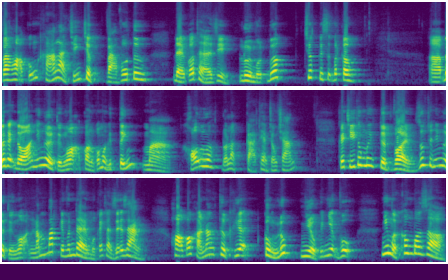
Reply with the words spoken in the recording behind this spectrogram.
và họ cũng khá là chính trực và vô tư để có thể gì lùi một bước trước cái sự bất công. À, bên cạnh đó những người tuổi ngọ còn có một cái tính mà khó ưa đó là cả thèm chóng chán. Cái trí thông minh tuyệt vời giúp cho những người tuổi ngọ nắm bắt cái vấn đề một cách là dễ dàng. Họ có khả năng thực hiện cùng lúc nhiều cái nhiệm vụ nhưng mà không bao giờ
